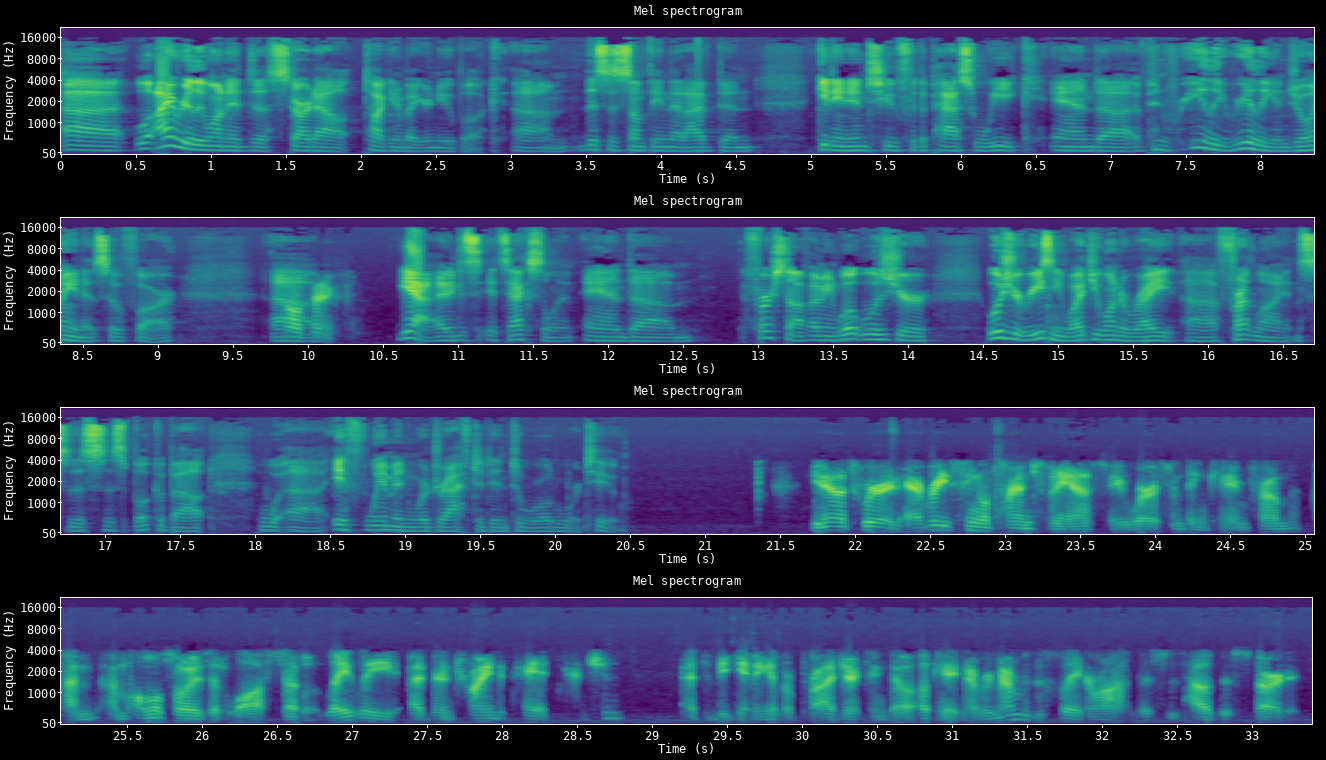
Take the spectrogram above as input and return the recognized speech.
Uh, well, I really wanted to start out talking about your new book. Um, this is something that I've been getting into for the past week, and uh, I've been really, really enjoying it so far. Oh, Uh, thanks. Yeah, I mean, it's it's excellent. And um, first off, I mean, what was your what was your reasoning? Why'd you want to write uh, Frontlines? This this book about uh, if women were drafted into World War II. You know, it's weird. Every single time somebody asks me where something came from, I'm I'm almost always at a loss. So lately, I've been trying to pay attention at the beginning of a project and go, okay, now remember this later on. This is how this started.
